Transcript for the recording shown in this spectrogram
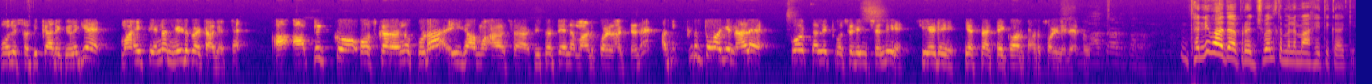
ಪೊಲೀಸ್ ಅಧಿಕಾರಿಗಳಿಗೆ ಮಾಹಿತಿಯನ್ನ ನೀಡಬೇಕಾಗತ್ತೆ. ಆ ಅದಕ್ಕೋಸ್ಕರನು ಕೂಡ ಈಗ ಸಿದ್ಧತೆಯನ್ನ ಮಾಡ್ಕೊಳ್ಳಾಗ್ತದೆ ಅಧಿಕೃತವಾಗಿ ನಾಳೆ ಕೋರ್ಟ್ನಲ್ಲಿ ಪ್ರೊಸೀಡಿಂಗ್ಸ್ ಅಲ್ಲಿ ಸಿಎಡಿ ಎಸ್ನ ಟೇಕ್ ಓವರ್ ಮಾಡ್ಕೊಳ್ಳಿದೆ ಧನ್ಯವಾದ ಪ್ರಜ್ವಲ್ ತಮ್ಮ ಮಾಹಿತಿಗಾಗಿ.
